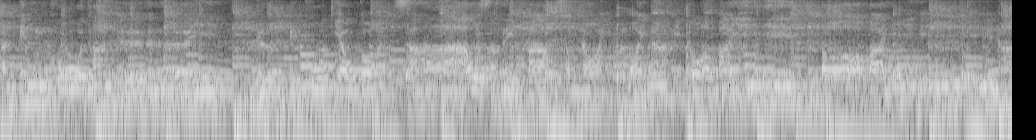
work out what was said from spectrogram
ท่านเป็นคท่านเอ่ยเดินเป็นคู่เกี่ยวกอดสาวสำเร็จเปล่าสำน้อยมาลอยหน้าให้ ต่อไป ต่อไปนา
